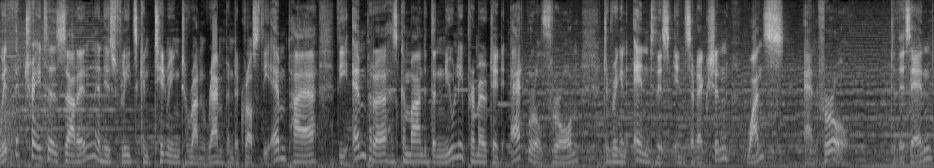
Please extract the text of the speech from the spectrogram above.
With the traitor Zaarin and his fleets continuing to run rampant across the Empire, the Emperor has commanded the newly promoted Admiral Thrawn to bring an end to this insurrection once and for all. To this end,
